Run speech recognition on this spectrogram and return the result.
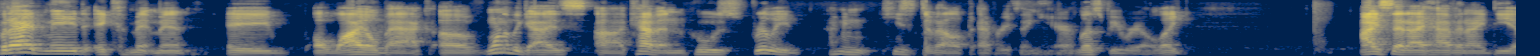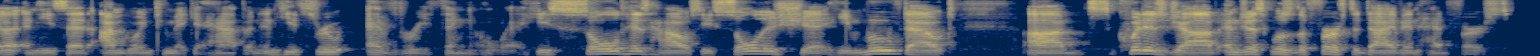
But I had made a commitment a a while back of one of the guys, uh, Kevin, who's really, I mean, he's developed everything here. Let's be real. Like, I said I have an idea, and he said I'm going to make it happen, and he threw everything away. He sold his house, he sold his shit, he moved out uh, quit his job, and just was the first to dive in headfirst.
